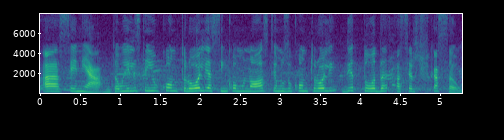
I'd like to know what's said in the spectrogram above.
à CNA. Então eles têm o controle, assim como nós temos o controle de toda a certificação.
